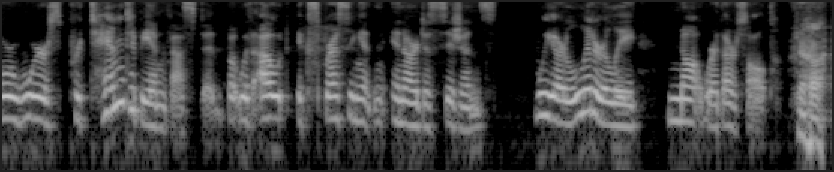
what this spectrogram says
or worse, pretend to be invested but without expressing it in, in our decisions, we are literally not worth our salt. Yeah.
